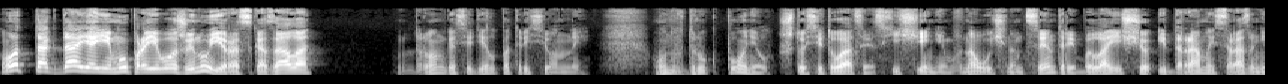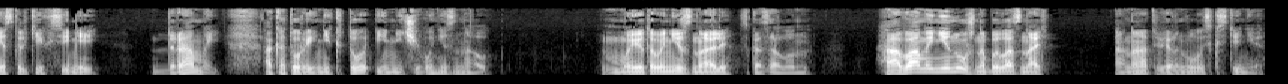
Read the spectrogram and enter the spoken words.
Вот тогда я ему про его жену и рассказала. Дронго сидел потрясенный. Он вдруг понял, что ситуация с хищением в научном центре была еще и драмой сразу нескольких семей. Драмой, о которой никто и ничего не знал. «Мы этого не знали», — сказал он. «А вам и не нужно было знать». Она отвернулась к стене.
